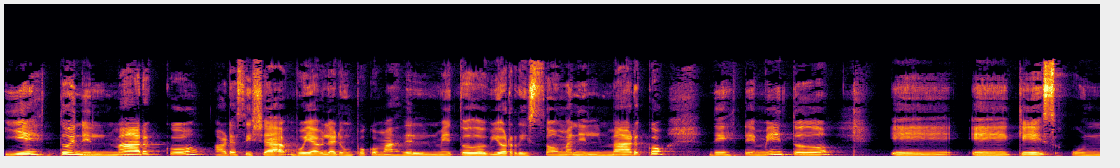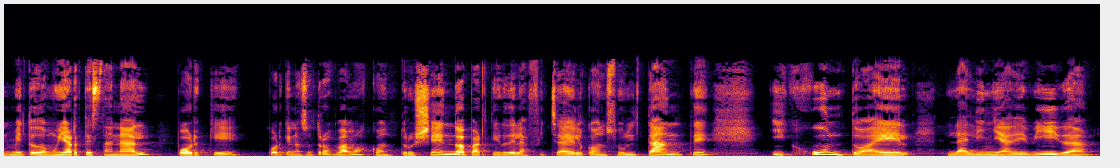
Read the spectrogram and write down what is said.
Y esto en el marco, ahora sí ya voy a hablar un poco más del método biorrizoma, en el marco de este método, eh, eh, que es un método muy artesanal, ¿por qué? Porque nosotros vamos construyendo a partir de la ficha del consultante y junto a él la línea de vida,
